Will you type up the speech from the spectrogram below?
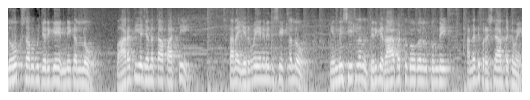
లోక్సభకు జరిగే ఎన్నికల్లో భారతీయ జనతా పార్టీ తన ఇరవై ఎనిమిది సీట్లలో ఎన్ని సీట్లను తిరిగి రాబట్టుకోగలుగుతుంది అన్నది ప్రశ్నార్థకమే.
